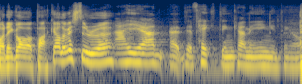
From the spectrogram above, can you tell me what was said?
Var det en gavepakke, eller visste du det? nei, ja, fekting kan jeg ingenting om.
